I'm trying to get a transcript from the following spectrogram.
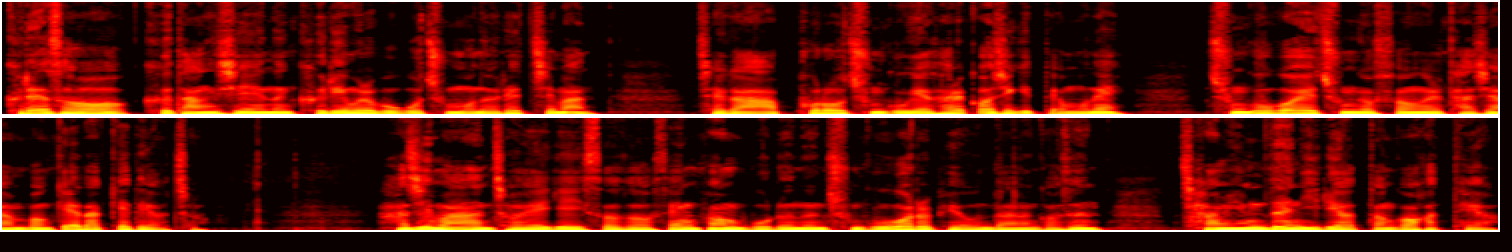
그래서 그 당시에는 그림을 보고 주문을 했지만 제가 앞으로 중국에 살 것이기 때문에 중국어의 중요성을 다시 한번 깨닫게 되었죠. 하지만 저에게 있어서 생판 모르는 중국어를 배운다는 것은 참 힘든 일이었던 것 같아요.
